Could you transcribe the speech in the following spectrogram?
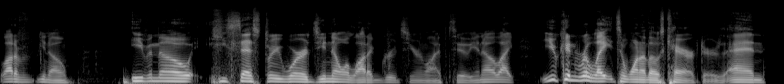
a lot of you know. Even though he says three words, you know a lot of Groots in your life too. You know, like you can relate to one of those characters, and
